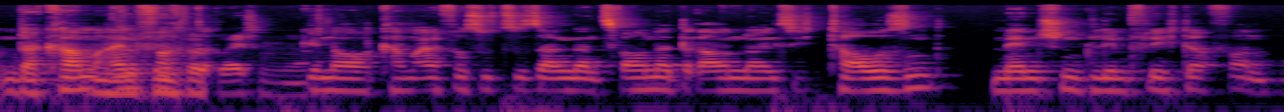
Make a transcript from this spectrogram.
und da kam einfach, ja. genau, kam einfach sozusagen dann 293.000 Menschen glimpflich davon.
